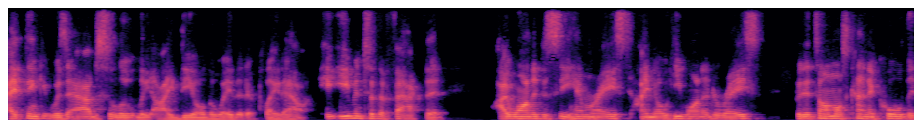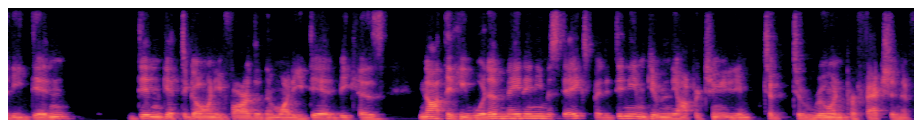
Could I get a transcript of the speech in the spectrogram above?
I think it was absolutely ideal the way that it played out, even to the fact that I wanted to see him race. I know he wanted to race but it's almost kind of cool that he didn't didn't get to go any farther than what he did because not that he would have made any mistakes, but it didn't even give him the opportunity to to ruin perfection if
